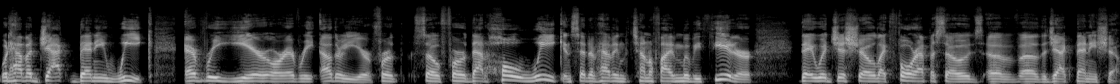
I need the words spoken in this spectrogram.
would have a Jack Benny week every year or every other year. For So for that whole week, instead of having the Channel 5 movie theater, they would just show like four episodes of uh, the Jack Benny show.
